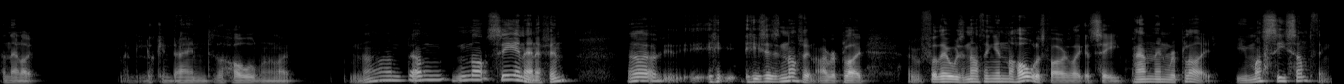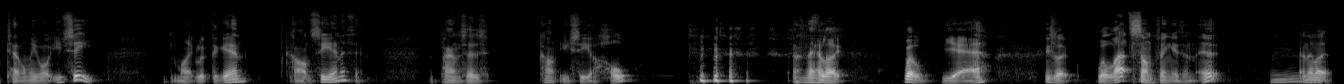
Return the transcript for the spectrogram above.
And they're like, looking down into the hole and like, No, I'm, I'm not seeing anything. Uh, he, he says, Nothing. I replied, For there was nothing in the hole as far as I could see. Pan then replied, You must see something. Tell me what you see. Mike looked again, can't see anything. And Pan says, Can't you see a hole? and they're like, Well, yeah. He's like, Well, that's something, isn't it? And they're like,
